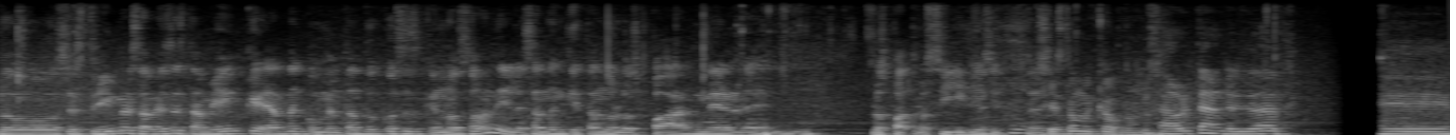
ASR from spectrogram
los streamers a veces también que andan comentando cosas que no son y les andan quitando los partners, el- los patrocinios y todo Sí, eso. está muy cabrón. O sea, ahorita en realidad. eh,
